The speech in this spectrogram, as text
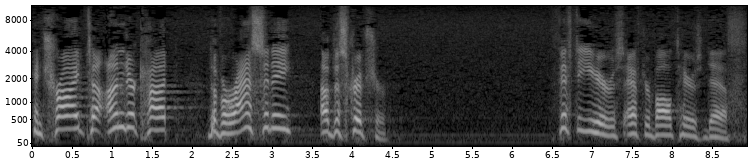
and tried to undercut the veracity of the Scripture. 50 years after Voltaire's death,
